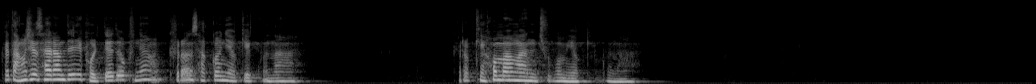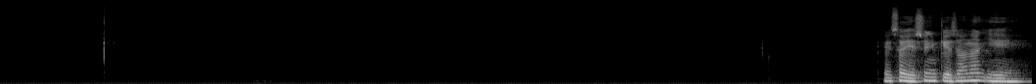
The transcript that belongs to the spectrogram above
그 당시 사람들이 볼 때도 그냥 그런 사건이었겠구나. 그렇게 허망한 죽음이었겠구나. 그래서 예수님께서는 이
